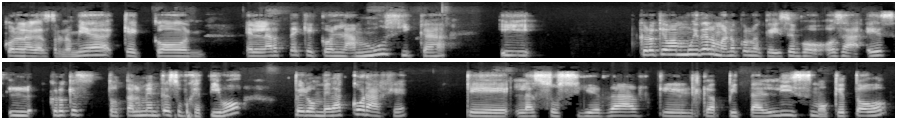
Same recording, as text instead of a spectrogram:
con la gastronomía que con el arte, que con la música, y creo que va muy de la mano con lo que dice Bo. O sea, es, creo que es totalmente subjetivo, pero me da coraje que la sociedad, que el capitalismo, que todo,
